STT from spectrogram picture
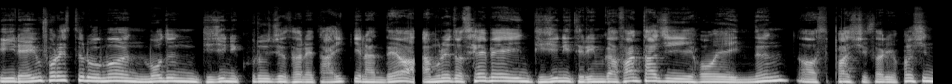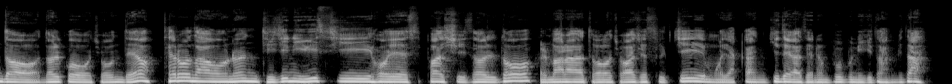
이 Rainforest Room은 모든 디즈니 크루즈선에 다 있긴 한데요. 아무래도 3배인 디즈니 드림과 판타지호에 있는 어, 스파 시설이 훨씬 더 넓고 좋은데요. 새로 나오는 디즈니 위시호의 스파 시설도 얼마나 더 좋아졌을지 뭐 약간 기대가 되는 부분이기도 합니다.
